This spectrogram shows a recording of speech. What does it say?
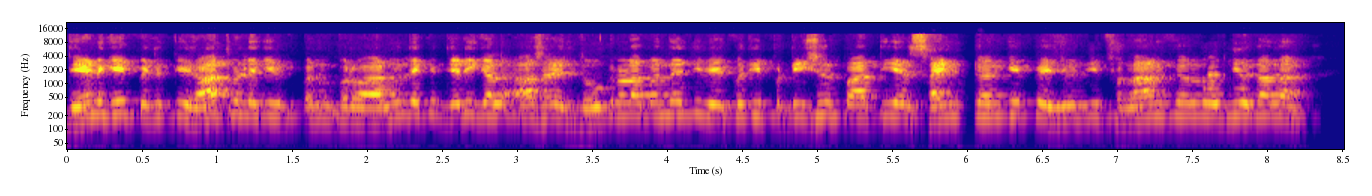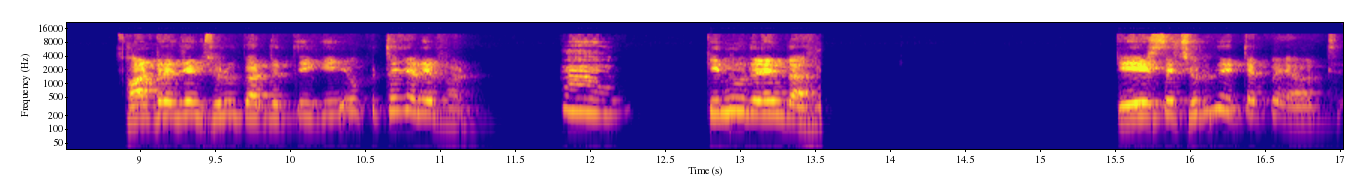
ਦੇਣਗੇ ਕਿ ਰਾਤ ਮਿਲੇਗੀ ਪਰਿਵਾਰ ਨੂੰ ਲੇਕਿਨ ਜਿਹੜੀ ਗੱਲ ਆ ਸਾਡੇ ਦੋ ਕਰੋੜਾ ਬੰਦੇ ਜੀ ਵੇਖੋ ਜੀ ਪਟੀਸ਼ਨ ਪਾਤੀ ਹੈ ਸਾਈਨ ਕਰਕੇ ਭੇਜੋ ਜੀ ਫਲਾਣ ਕਰ ਲਓ ਜੀ ਉਹਨਾਂ ਦਾ ਫੰਡ ਰੇਜ਼ਿੰਗ ਸ਼ੁਰੂ ਕਰ ਦਿੱਤੀ ਗਈ ਉਹ ਕਿੱਥੇ ਜਾਣੇ ਫੰਡ ਹੂੰ। ਕਿਹਨੂੰ ਦੇਣ ਦੱਸ ਕੇਸ ਤੇ ਸ਼ੁਰੂ ਨਹੀਂ ਤੱਕ ਹੋਇਆ ਉੱਥੇ।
